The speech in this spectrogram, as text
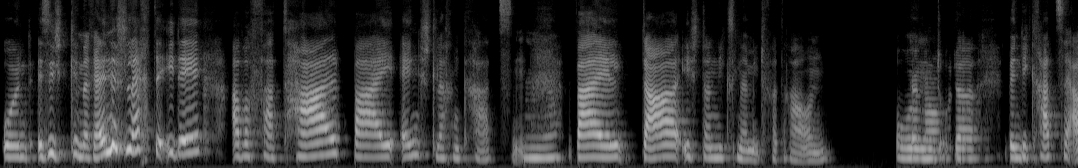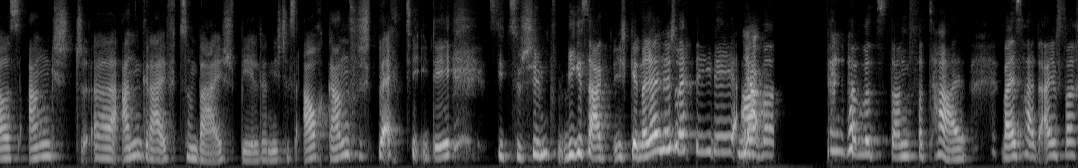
Und es ist generell eine schlechte Idee, aber fatal bei ängstlichen Katzen, ja. weil da ist dann nichts mehr mit Vertrauen. Und, genau. Oder wenn die Katze aus Angst äh, angreift zum Beispiel, dann ist es auch ganz eine schlechte Idee, sie zu schimpfen. Wie gesagt, ist generell eine schlechte Idee, ja. aber da wird es dann fatal, weil es halt einfach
